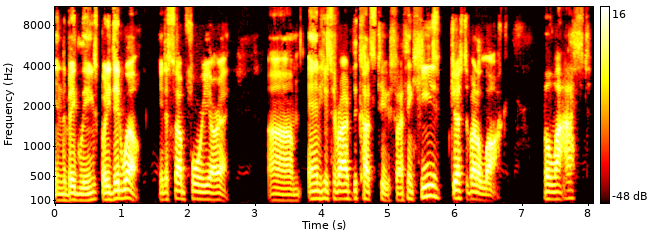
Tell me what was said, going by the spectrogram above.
in the big leagues, but he did well. He had a sub four ERA. Um, and he survived the cuts too. So I think he's just about a lock. The last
